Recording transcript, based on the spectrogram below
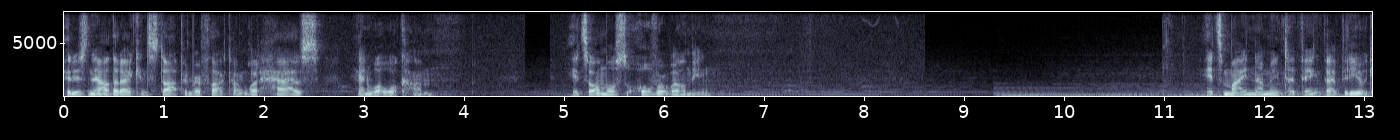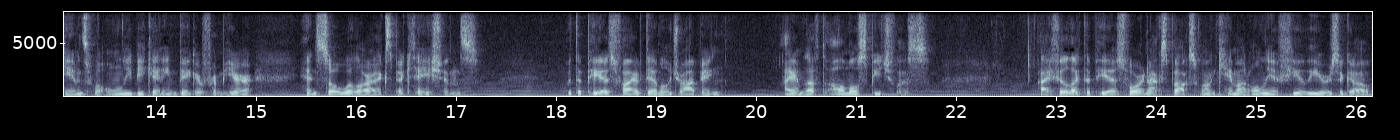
It is now that I can stop and reflect on what has and what will come. It's almost overwhelming. It's mind numbing to think that video games will only be getting bigger from here, and so will our expectations. With the PS5 demo dropping, I am left almost speechless. I feel like the PS4 and Xbox One came out only a few years ago,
